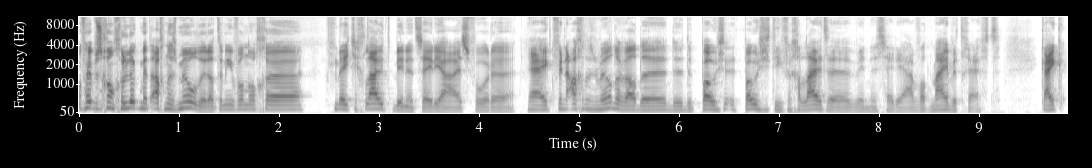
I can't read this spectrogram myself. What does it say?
Of hebben ze gewoon geluk met Agnes Mulder? Dat er in ieder geval nog uh, een beetje geluid binnen het CDA is voor... Uh... Ja, ik vind Agnes Mulder wel de, de, de het positieve geluid uh, binnen het CDA, wat mij betreft. Kijk,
